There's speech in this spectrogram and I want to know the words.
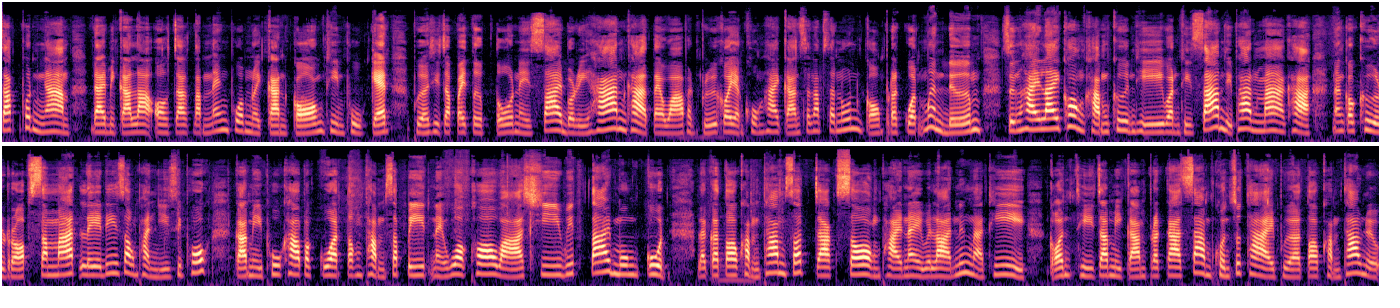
ศักดิ์พ้นงาม ได้มีการลาออกจากตำแหน่งผู้อำนวยการกองทีมภูเก็ตเพื่อที่จะไปเติบโตในสายบริหารค่ะ แต่ว่าพันปรือก็ยังคงให้การสนับสนุนกองประกวดเหมือนเดิม ซึ่งไฮไลท์ของคำคืนที่วันที่3ที่ผ่านมาค่ะ นั่นก็คือรอบสมาร์ทเลดี้2026ก็มีผู้เข้าประกวดต้องทำสปีดในหัวข้อว่าชีวิตใต้มงกุฎและก็ตอบคำถามสดจากซองภายในเวลาหนึ่งนาทีก่อนที่จะมีการประกาศ3คนสุดท้ายเพื่อตอบคำถามเดียว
